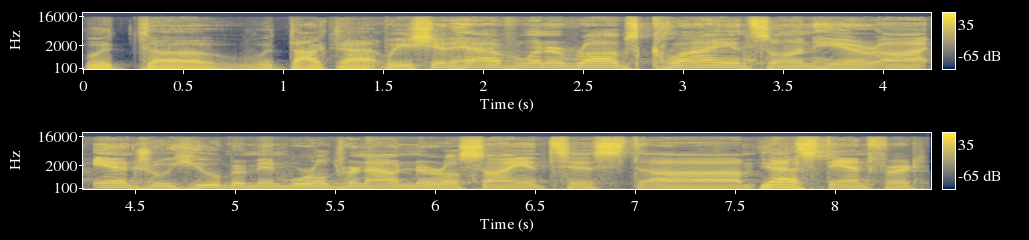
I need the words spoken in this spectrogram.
with uh, with Dr. Atlas. We should have one of Rob's clients on here, uh, Andrew Huberman, world-renowned neuroscientist um, yes. at Stanford,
